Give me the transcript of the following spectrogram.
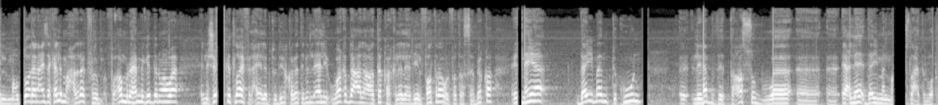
الموضوع ده أنا عايز أكلم مع حضرتك في, في أمر هام جدا وهو إن شركة لايف الحقيقة اللي بتدير قناة النادي الأهلي واخدة على عاتقها خلال هذه الفترة والفترة السابقة إن هي دايما تكون آه، لنبذ التعصب واعلاء دايما مصلحة الوطن.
